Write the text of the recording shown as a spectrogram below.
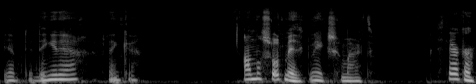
je hebt de dingen daar. Even denken. Ander soort niks gemaakt. Sterker.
